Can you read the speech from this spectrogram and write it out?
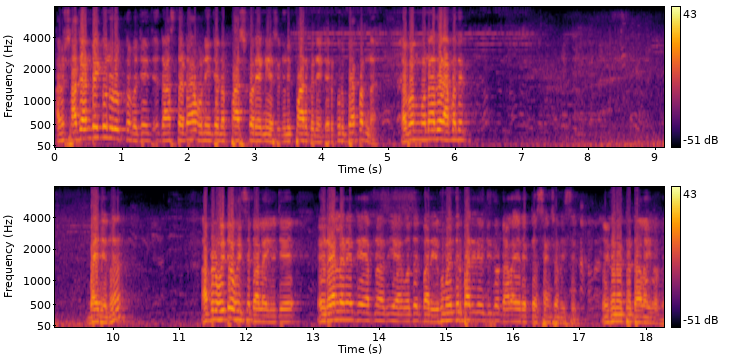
আমি শাহজাহান ভাইকে অনুরোধ করব যে রাস্তাটা উনি যেন পাস করে নিয়ে আসেন, উনি পারবেন এটা কোনো ব্যাপার না। এবং ওনাদের আমাদের বাইরে না? আপনার ওইটাও হয়েছে ঢালাই যে রেল লাইনের যে আপনার ইয়া, ওদের বাড়ি, হুমায়ুনদের বাড়ির ওইদিকে ঢালাইয়ের একটা স্যাংশন হয়েছে। ওইখানে একটা ঢালাই হবে।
